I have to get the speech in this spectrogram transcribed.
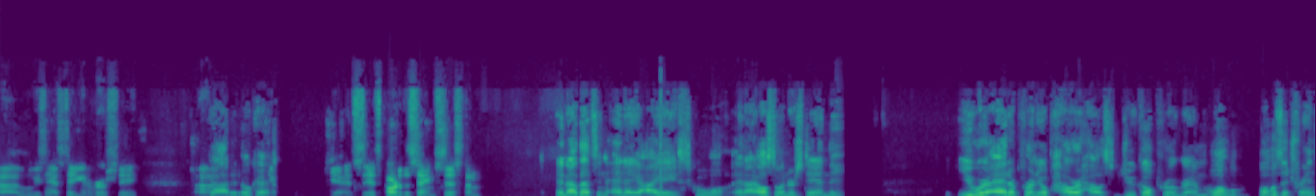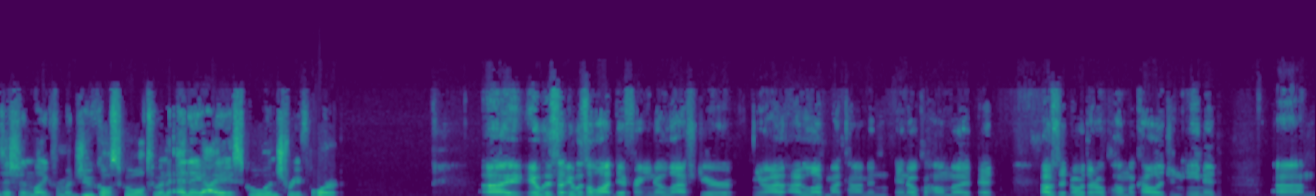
uh, Louisiana State University. Um, Got it. Okay. Yeah, it's it's part of the same system. And now that's an NAIA school, and I also understand that you were at a perennial powerhouse JUCO program. What what was the transition like from a JUCO school to an NAIA school in Shreveport? Uh, it was it was a lot different. You know, last year, you know, I, I loved my time in, in Oklahoma. At, at I was at Northern Oklahoma College in Enid. Um,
